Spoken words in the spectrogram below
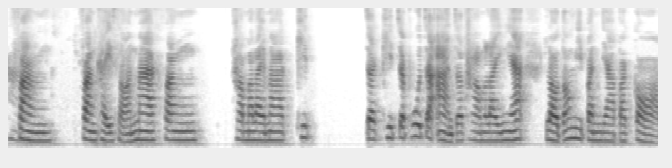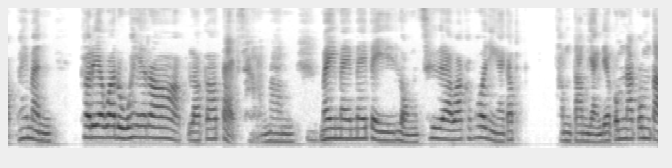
ค่ะฟังฟังใครสอนมาฟังทำอะไรมาคิด จะคิดจะพูดจะอ่านจะทำอะไรเงี้ย เราต้องมีปัญญาประกอบให้มันเขาเรียกว่ารู้ให้รอบ แล้วก็แตกฉานมันอืมไม่ไม่ไม่ไปหลงเชื่อว่าเขาพูดยังไงก็ทำตามอย่างเดียวก้มหน้าก้มตา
